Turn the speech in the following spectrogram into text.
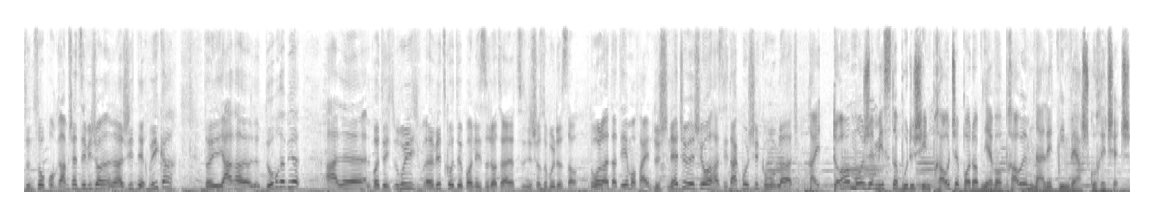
ten so program še se videl na žitnih vikah. To jara dobre by, ale w tych drugich wiecków typu nie się docela, nie się sobie dostał. To jest ta tema fajn. Gdyż nie żyjesz jo, hast i tak możesz wszystko mówić. Haj, to może miasto Budyšin prawdopodobnie w prawym naletnim werszku ryczeć.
